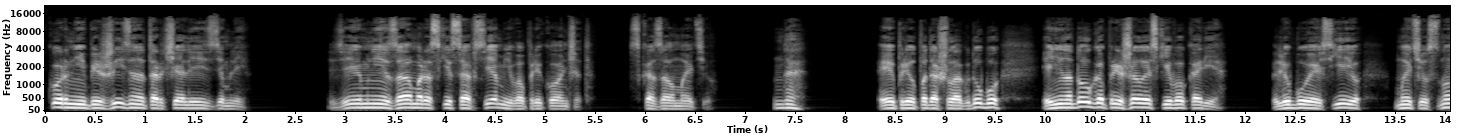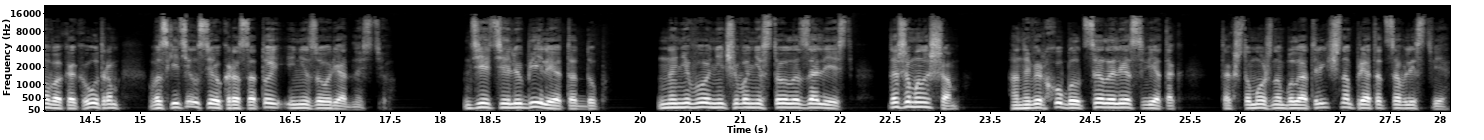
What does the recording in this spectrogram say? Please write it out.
корни безжизненно торчали из земли. «Зимние заморозки совсем его прикончат», — сказал Мэтью. «Да». Эйприл подошла к дубу и ненадолго прижалась к его коре. Любуясь ею, Мэтью снова, как и утром, восхитился ее красотой и незаурядностью. Дети любили этот дуб. На него ничего не стоило залезть, даже малышам. А наверху был целый лес веток, так что можно было отлично прятаться в листве.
